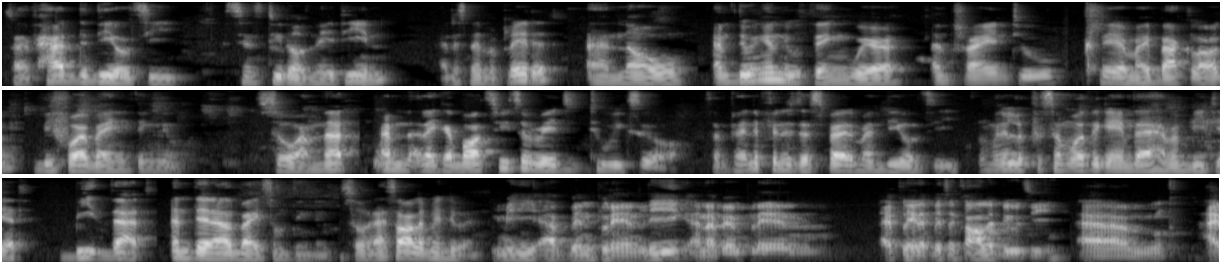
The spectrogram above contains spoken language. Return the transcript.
So I've had the DLC since 2018. I just never played it. And now I'm doing a new thing where I'm trying to clear my backlog before I buy anything new. So I'm not I'm not, like I bought Streets of Rage two weeks ago. So I'm trying to finish the Spider-Man DLC. I'm gonna look for some other game that I haven't beat yet. Beat that, and then I'll buy something new. So that's all I've been doing. Me, I've been playing League and I've been playing. I played a bit of Call of Duty. Um, I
